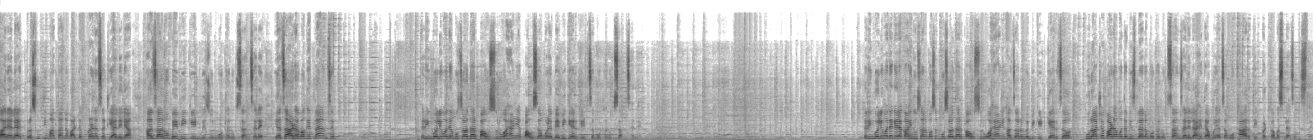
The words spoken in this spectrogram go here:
कार्यालयात प्रसूती मातांना वाटप करण्यासाठी आलेल्या हजारो बेबी किट भिजून मोठं नुकसान झालंय. याचा आढावा घेतलाय आमचे तर हिंगोलीमध्ये मुसळधार पाऊस सुरू आहे आणि या पावसामुळे बेबी केअर किटचं मोठं नुकसान झालंय. तर हिंगोलीमध्ये गेल्या काही दिवसांपासून मुसळधार पाऊस सुरू आहे आणि हजारो बेबी किट केअरचं पुराच्या पाण्यामध्ये भिजल्यानं मोठं नुकसान झालेलं आहे. त्यामुळे याचा मोठा आर्थिक फटका बसल्याचं दिसतंय.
